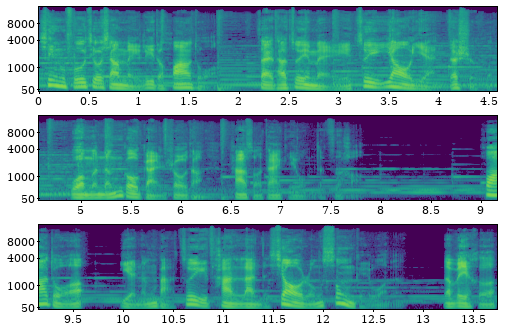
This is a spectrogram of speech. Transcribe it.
幸福就像美丽的花朵，在它最美、最耀眼的时刻，我们能够感受到它所带给我们的自豪。花朵也能把最灿烂的笑容送给我们，那为何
